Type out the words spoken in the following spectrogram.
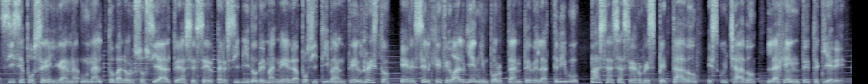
Si se posee y gana un alto valor social te hace ser percibido de manera positiva ante el resto, eres el jefe o alguien importante de la tribu, pasas a ser respetado, escuchado, la gente te quiere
